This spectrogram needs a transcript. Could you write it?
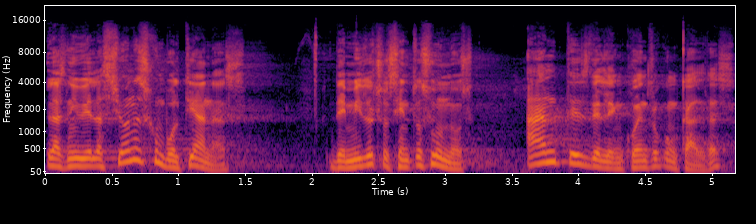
Las nivelaciones humboldtianas de 1801 antes del encuentro con Caldas,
